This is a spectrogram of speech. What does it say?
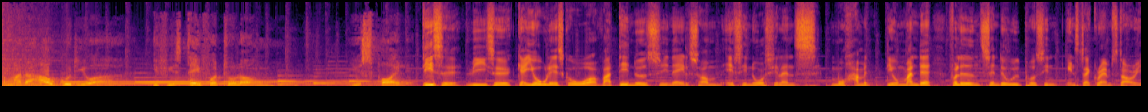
No matter how good you are, if you stay for too long, you spoil it. Disse vise gajoleske ord var det nødsignal, som FC Nordsjællands Mohamed Diomande forleden sendte ud på sin Instagram-story.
